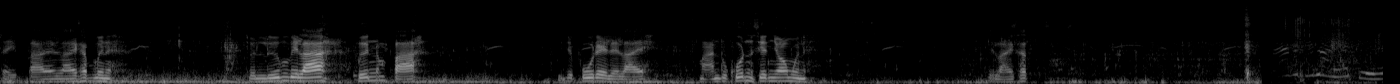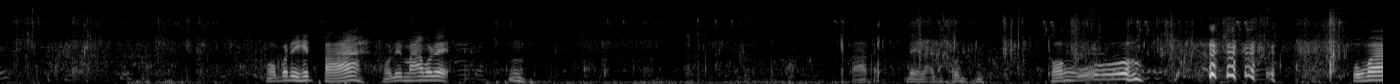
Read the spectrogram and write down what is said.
ได้ปลาหลายๆครับมือเนี่ยจนลืมเวลาพื้นน้ำป่าที่จะพูดได้หลายๆ หมานทุกคนเสียนย่องมือเนี่ยหลายๆครับหมอบ่ได้เฮ็ดป่าหมอเลยมาบ่ได้อืมปลาก็ได้หลายทุกคนท้องโอ้ผมว่า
